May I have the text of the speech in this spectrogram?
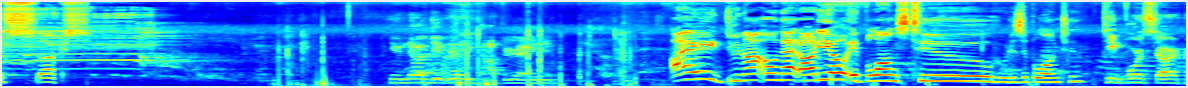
This sucks. You now get really copyrighted. I do not own that audio. It belongs to who does it belong to? Team 4 star.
